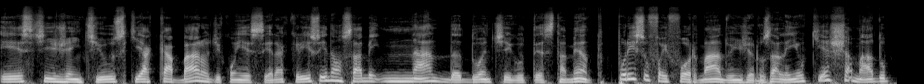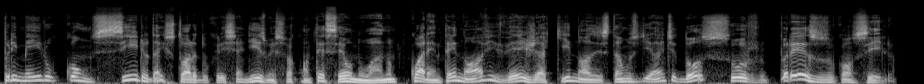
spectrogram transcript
estes gentios que acabaram de conhecer a Cristo e não sabem nada do Antigo Testamento. Por isso foi formado em Jerusalém o que é chamado o primeiro concílio da história do cristianismo. Isso aconteceu no ano 49. Veja aqui nós estamos diante do surpreso concílio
